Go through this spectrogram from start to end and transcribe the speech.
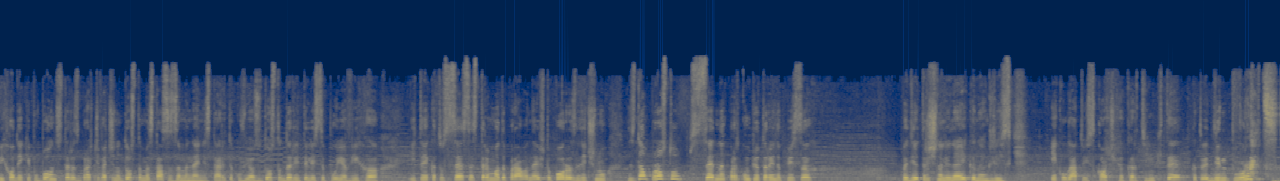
и ходейки по болниците, разбрах, че вече на доста места са заменени старите ковиози. Доста дарители се появиха И тъй като се се стрема да правя нещо по-различно, не знам, просто седнах пред компютъра и написах педиатрична линейка на английски. И когато изкочиха картинките, като един творец,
